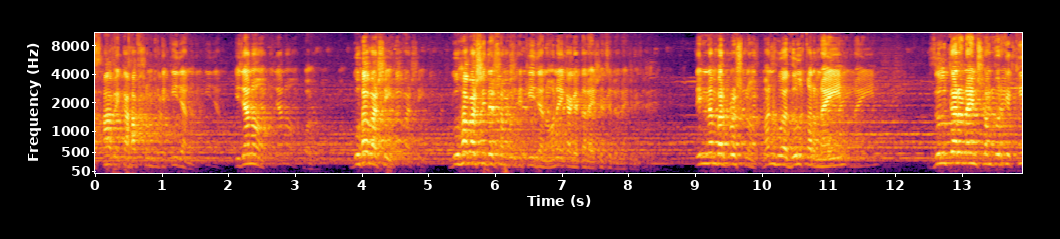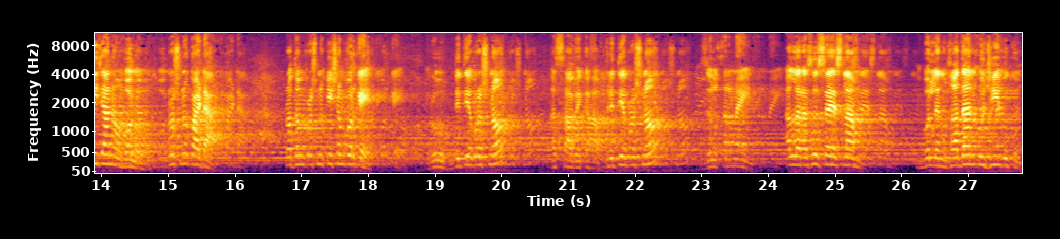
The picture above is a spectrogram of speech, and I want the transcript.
আসহাবে কাহাফ সম্পর্কে কি জানো? কি জানো? গুহাবাসী। গুহাবাসীদের সম্পর্কে কি জানো? অনেক আগে তারা এসেছিল তিন নাম্বার প্রশ্ন, মান হুয়া দুলকার নাইন জুলকার নাইন সম্পর্কে কি জানো? বলো। প্রশ্ন কয়টা? প্রথম প্রশ্ন কি সম্পর্কে? রূপ। দ্বিতীয় প্রশ্ন, আসহাবে কাহাফ। তৃতীয় প্রশ্ন জুলকার নাইন আল্লাহ রাসূল সাল্লাল্লাহু ইসলাম বললেন, গাদান উজিবুকুম।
